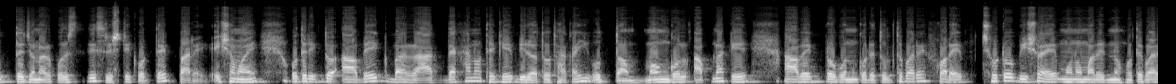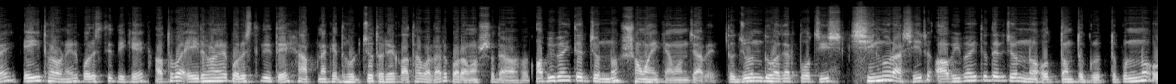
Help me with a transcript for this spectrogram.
উত্তেজনার পরিস্থিতি সৃষ্টি করতে পারে। এই সময় অতিরিক্ত আবেগ বা রাগ দেখানো থেকে বিরত থাকাই উত্তম। মঙ্গল আপনাকে আবেগ প্রবণ করে তুলতে পারে, ফলে ছোট বিষয়ে মনোমালিন্য হতে পারে। এই ধরনের পরিস্থিতিকে অথবা এই ধরনের পরিস্থিতিতে আপনাকে ধৈর্য ধরে কথা বলার পরামর্শ দেওয়া হবে অবিবাহিতের জন্য সময় কেমন যাবে? তো জুন দু হাজার পঁচিশ সিংহ রাশির অবিবাহিতদের জন্য অত্যন্ত গুরুত্বপূর্ণ ও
